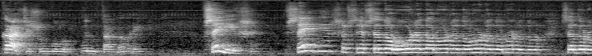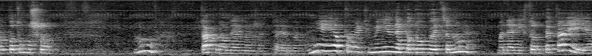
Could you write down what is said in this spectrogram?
краще, щоб було, будемо так говорити. Все гірше. Все гірше, все, все дороже, дороже, дороже, дороже, дороже, все дороже, тому що, ну, так, напевно, вже Ні, я проти, мені не подобається, ну, мене ніхто не питає, я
